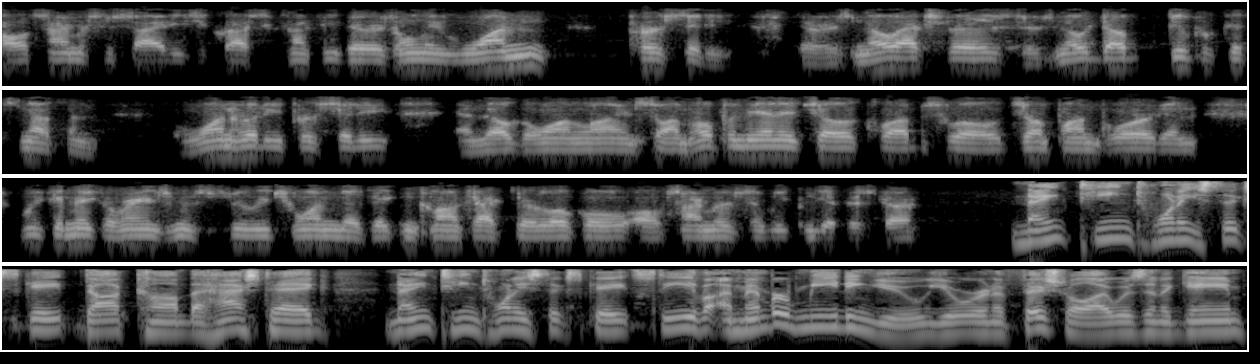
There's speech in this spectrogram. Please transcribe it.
Alzheimer's societies across the country. There is only one per city. There is no extras. There's no du- duplicates, nothing. One hoodie per city, and they'll go online. So I'm hoping the NHL clubs will jump on board, and we can make arrangements through each one that they can contact their local Alzheimer's, and we can get this done. 1926skate.com, the hashtag 1926gate. Steve, I remember meeting you. You were an official. I was in a game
